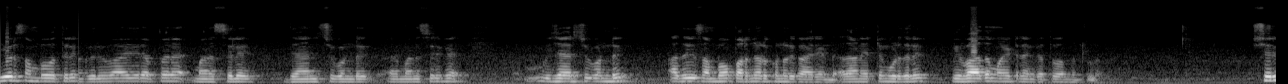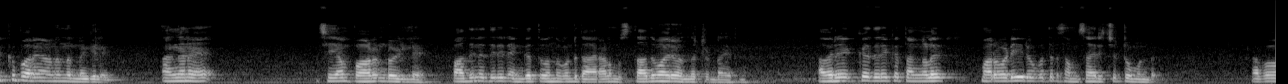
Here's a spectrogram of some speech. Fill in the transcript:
ഈ ഒരു സംഭവത്തിൽ ഗുരുവായൂരപ്പനെ മനസ്സിൽ ധ്യാനിച്ചുകൊണ്ട് മനസ്സിൽ വിചാരിച്ചുകൊണ്ട് അത് സംഭവം പറഞ്ഞു കൊടുക്കുന്ന ഒരു കാര്യമുണ്ട്. അതാണ് ഏറ്റവും കൂടുതൽ വിവാദമായിട്ട് രംഗത്ത് വന്നിട്ടുള്ളത്. ശരിക്കും പറയുകയാണെന്നുണ്ടെങ്കിൽ അങ്ങനെ ചെയ്യാൻ പാടുണ്ടോ ഇല്ലേ? അപ്പം അതിനെതിരെ രംഗത്ത് വന്നുകൊണ്ട് ധാരാളം ഉസ്താദുമാർ വന്നിട്ടുണ്ടായിരുന്നു. അവരെയൊക്കെതിരെയൊക്കെ തങ്ങൾ മറുപടി രൂപത്തിൽ സംസാരിച്ചിട്ടുമുണ്ട്. അപ്പോൾ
